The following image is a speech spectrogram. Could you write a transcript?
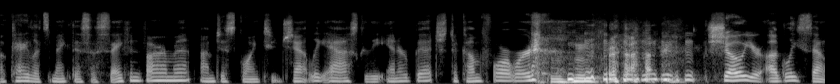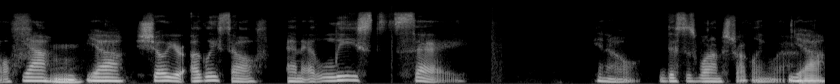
okay let's make this a safe environment i'm just going to gently ask the inner bitch to come forward Mhm. show your ugly self yeah. Hmm. Yeah. show your ugly self and at least say you know this is what i'm struggling with Yeah.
